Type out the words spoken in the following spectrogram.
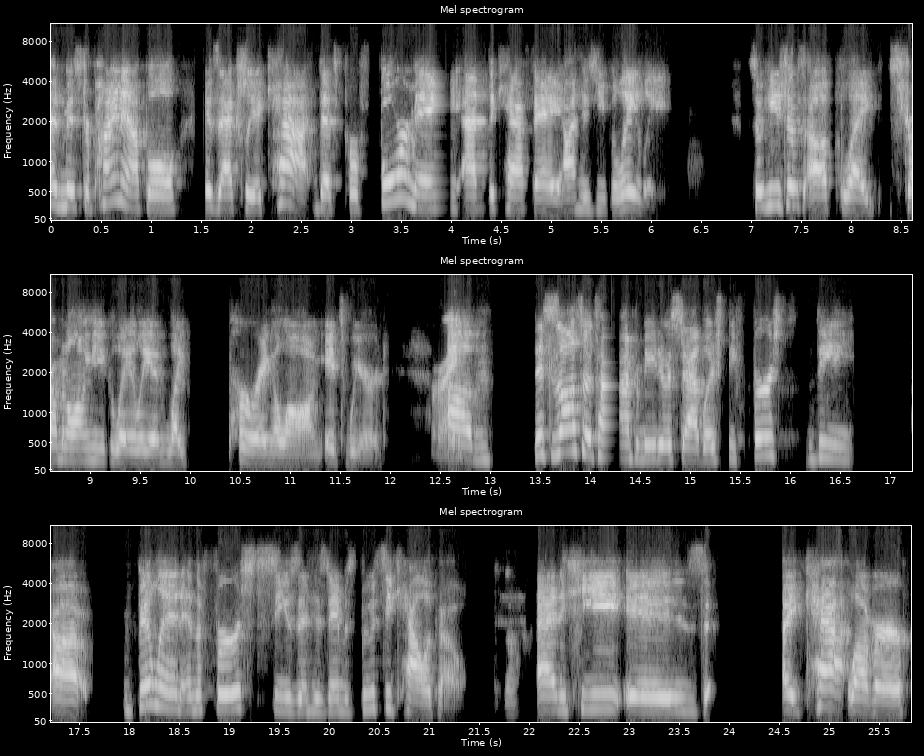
and Mr. Pineapple is actually a cat that's performing at the cafe on his ukulele. So he's just up like strumming along the ukulele and like purring along. It's weird. Right. Um, this is also a time for me to establish the first the uh, villain in the first season. His name is Bootsy Calico and he is a cat lover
